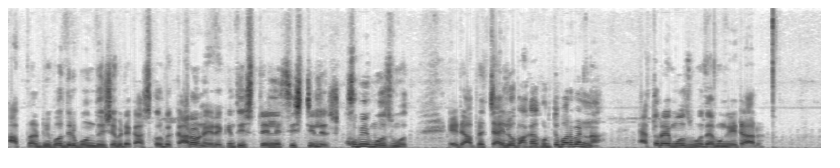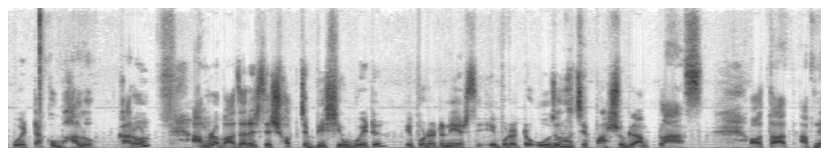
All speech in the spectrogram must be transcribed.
আপনার বিপদের বন্ধু হিসেবে এটা কাজ করবে। কারণ এটা কিন্তু স্টেনলেস স্টিলের খুবই মজবুত। এটা আপনি চাইলেও বাঁকা করতে পারবেন না। এতটাই মজবুত এবং এটার ওয়েটটা খুব ভালো। কারণ আমরা বাজারে এসে সবচেয়ে বেশি ওয়েটের এই প্রোডাক্টটা নিয়ে এসেছি এই প্রোডাক্টটার ওজন হচ্ছে পাঁচশো গ্রাম প্লাস অর্থাৎ আপনি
